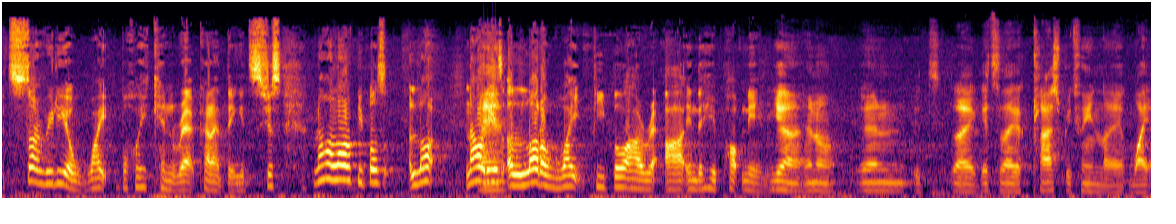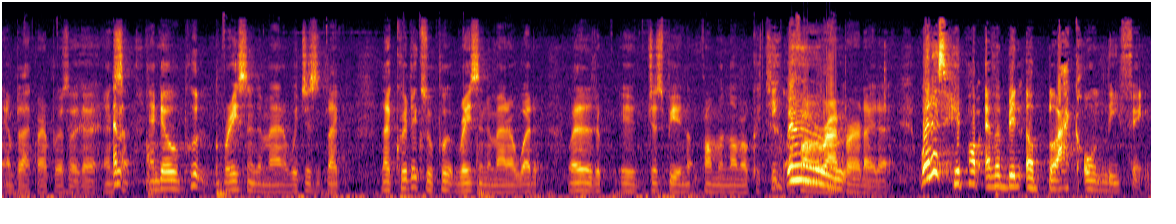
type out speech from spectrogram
it's not really a white boy can rap kind of thing. It's just now a lot of people's a lot nowadays And- a lot of white people are are in the hip hop name. Yeah, you know, and it's like it's like a clash between like white and black rappers like that, and And- so, and they will put race in the matter, which is like like critics will put race in the matter whether whether it just be from a normal critique Wait, or wait, from a wait, wait. rapper like that. When has hip hop ever been a black only thing?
